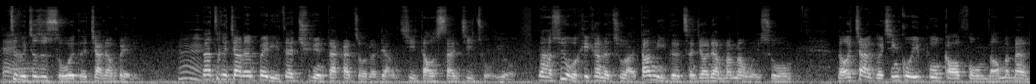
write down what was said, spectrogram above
嗯、这个就是所谓的价量背离。嗯，那这个价量背离在去年大概走了两季到三季左右。那所以我可以看得出来，当你的成交量慢慢萎缩，然后价格经过一波高峰，然后慢慢。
